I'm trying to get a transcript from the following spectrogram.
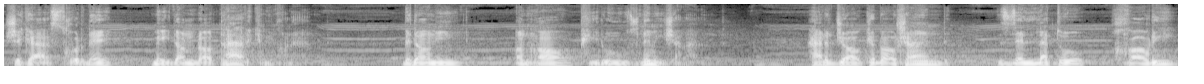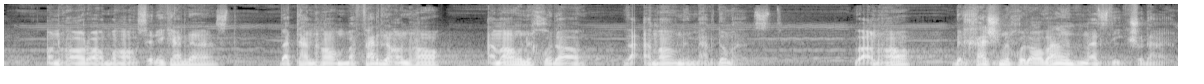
شکست خورده میدان را ترک می کنند بدانید آنها پیروز نمی شوند هر جا که باشند ذلت و خاری آنها را محاصره کرده است و تنها مفر آنها امان خدا و امان مردم است. و آنها به خشم خداوند نزدیک شدند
